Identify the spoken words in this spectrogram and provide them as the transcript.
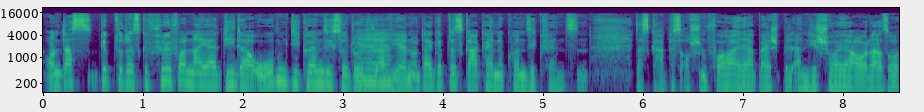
Und das gibt so das Gefühl von, naja, die da oben, die können sich so durchlavieren. Mhm. Und da gibt es gar keine Konsequenzen. Das gab es auch schon vorher, ja, Beispiel Andi Scheuer oder so.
